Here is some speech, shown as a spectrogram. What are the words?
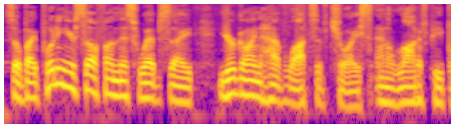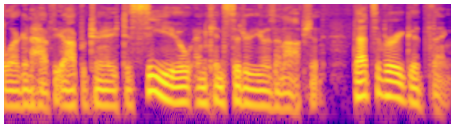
So by putting yourself on this website, you're going to have lots of choice, and a lot of people are going to have the opportunity to see you and consider you as an option. That's a very good thing.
